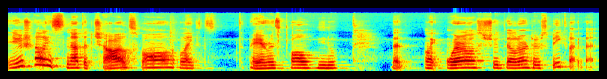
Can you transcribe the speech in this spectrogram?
Usually it's not the child's fault, like it's the parents' fault, you know. That like where else should they learn to speak like that,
